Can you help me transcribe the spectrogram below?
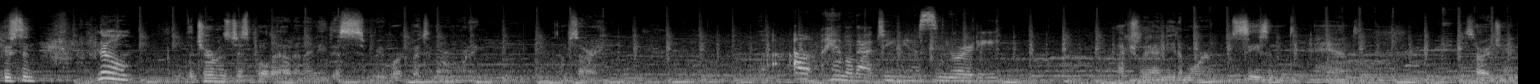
Houston? No. The Germans just pulled out, and I need this reworked by tomorrow morning. I'm sorry. I'll handle that. Jane has seniority. Actually, I need a more seasoned hand. Sorry, Jane.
